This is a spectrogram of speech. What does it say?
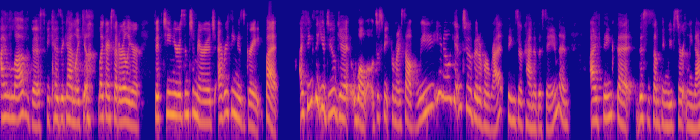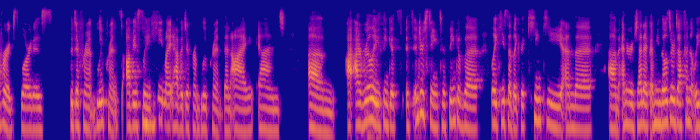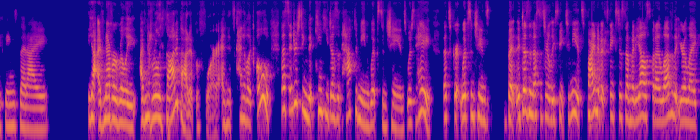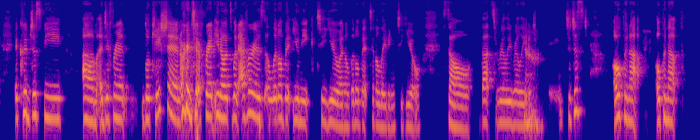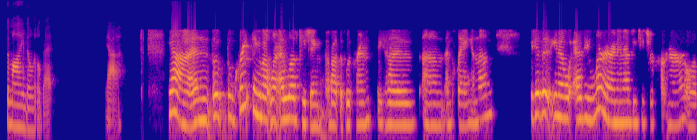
I love this because again, like like I said earlier, 15 years into marriage, everything is great, but I think that you do get well, to speak for myself, we, you know, get into a bit of a rut. Things are kind of the same and I think that this is something we've certainly never explored is the different blueprints. Obviously, mm-hmm. he might have a different blueprint than I and um I, I really think it's it's interesting to think of the like you said like the kinky and the um, energetic. I mean, those are definitely things that I yeah i've never really i've never really thought about it before and it's kind of like oh that's interesting that kinky doesn't have to mean whips and chains which hey that's great whips and chains but it doesn't necessarily speak to me it's fine if it speaks to somebody else but i love that you're like it could just be um, a different location or different you know it's whatever is a little bit unique to you and a little bit titillating to you so that's really, really yeah. interesting to just open up, open up the mind a little bit. Yeah. Yeah, and the, the great thing about what I love teaching about the blueprints because um, and playing in them because it, you know as you learn and as you teach your partner or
